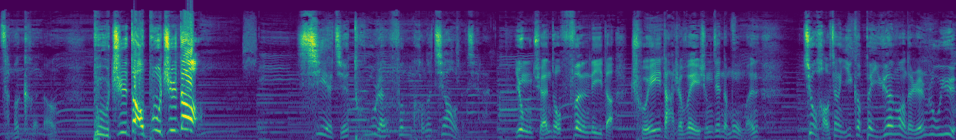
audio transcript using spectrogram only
怎么可能不知道？不知道！”谢杰突然疯狂地叫了起来，用拳头奋力地捶打着卫生间的木门。就好像一个被冤枉的人入狱，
